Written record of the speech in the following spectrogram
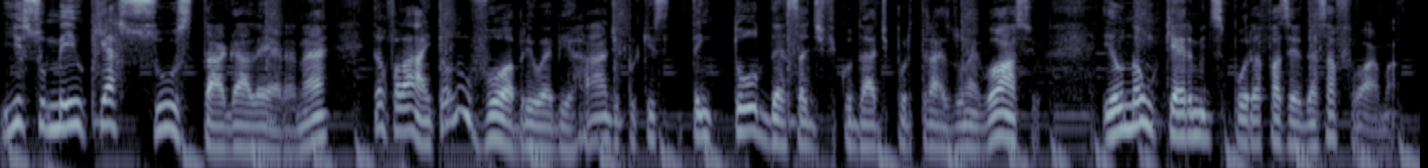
isso meio que assusta a galera, né? Então falar, ah, então não vou abrir web rádio porque tem toda essa dificuldade por trás do negócio, eu não quero me dispor a fazer dessa forma.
